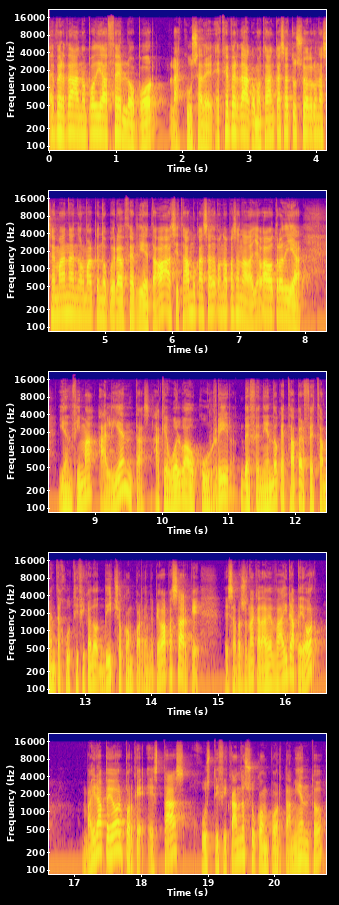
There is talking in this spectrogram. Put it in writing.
es verdad, no podía hacerlo por la excusa de, es que es verdad, como estaba en casa tu suegro una semana, es normal que no pudiera hacer dieta. Ah, si estaba muy cansado, pues no pasa nada, ya va otro día y encima alientas a que vuelva a ocurrir defendiendo que está perfectamente justificado dicho comportamiento. ¿Qué va a pasar? Que esa persona cada vez va a ir a peor. Va a ir a peor porque estás justificando su comportamiento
